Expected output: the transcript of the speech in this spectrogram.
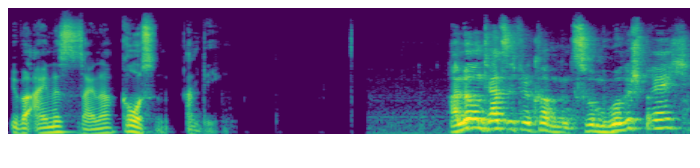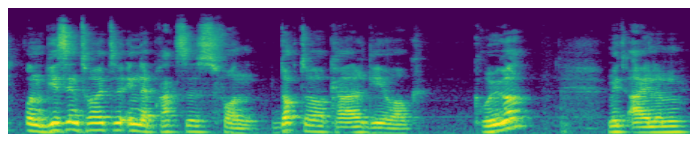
über eines seiner großen Anliegen. Hallo und herzlich willkommen zum Ruhrgespräch und wir sind heute in der Praxis von Dr. Karl Georg Krüger mit einem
